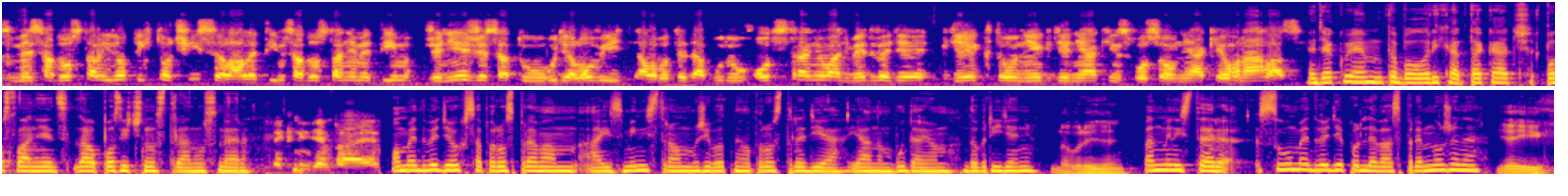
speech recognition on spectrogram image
sme sa dostali do týchto čísel, ale tým sa dostaneme tým, že nie, že sa tu bude loviť, alebo teda budú odstraňovať medvede, kde kto niekde nejakým spôsobom nejakého náhlas. Ďakujem, to bol Richard Takáč, poslanec za opozičnú stranu Smer. Pekný deň prajem. O medveďoch sa porozprávam aj s ministrom životného prostredia Jánom Budajom. Dobrý deň. Dobrý deň. Pán minister, sú medvede podľa vás premnožené? Je ich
